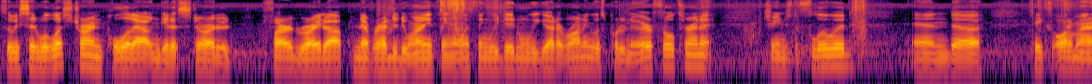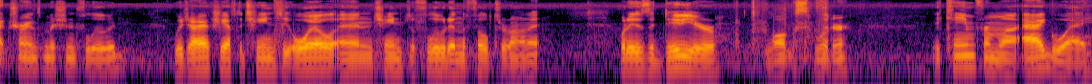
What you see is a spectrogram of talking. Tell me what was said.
So we said, well, let's try and pull it out and get it started fired right up, never had to do anything. The only thing we did when we got it running was put an air filter in it, change the fluid, and uh, takes automatic transmission fluid, which I actually have to change the oil and change the fluid and the filter on it. But it is a Didier log splitter. It came from uh, Agway,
